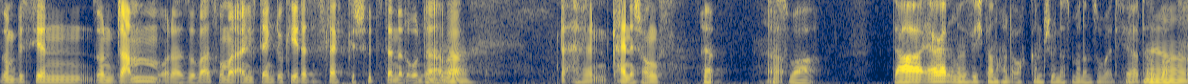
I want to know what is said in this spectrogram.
so ein bisschen so ein Damm oder sowas, wo man eigentlich denkt, okay, das ist vielleicht geschützt dann darunter, Ja. aber da ist keine Chance. Ja, das war. Da ärgert man sich dann halt auch ganz schön, dass man dann so weit fährt. Aber Ja.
